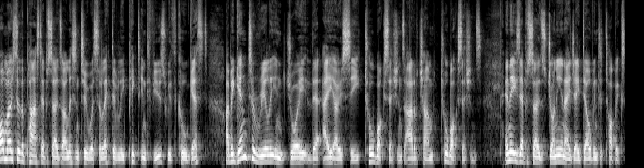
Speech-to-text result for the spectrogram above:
While most of the past episodes I listened to were selectively picked interviews with cool guests, I began to really enjoy the AOC Toolbox Sessions, Art of Charm Toolbox Sessions. In these episodes, Johnny and AJ delve into topics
